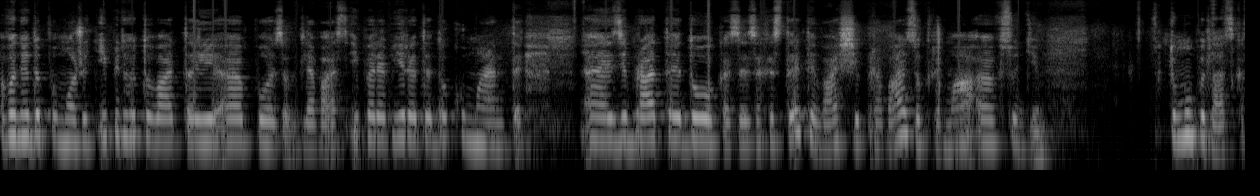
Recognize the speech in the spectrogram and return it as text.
Вони допоможуть і підготувати е, позов для вас, і перевірити документи, е, зібрати докази, захистити ваші права, зокрема в суді. Тому, будь ласка,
